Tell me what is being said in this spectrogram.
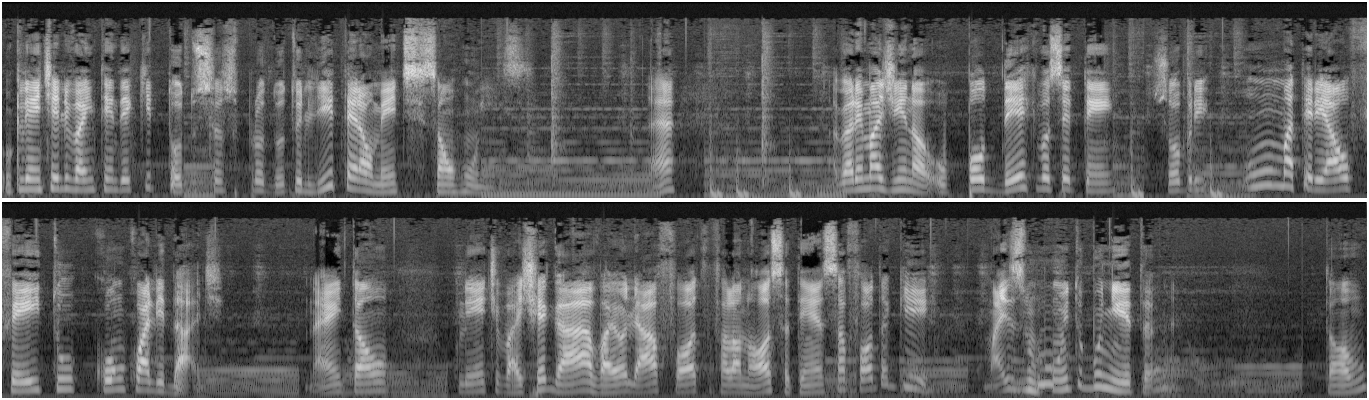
o cliente ele vai entender que todos os seus produtos literalmente são ruins, né? Agora imagina o poder que você tem sobre um material feito com qualidade, né? Então o cliente vai chegar, vai olhar a foto e falar: Nossa, tem essa foto aqui, mas muito bonita. Né? Então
